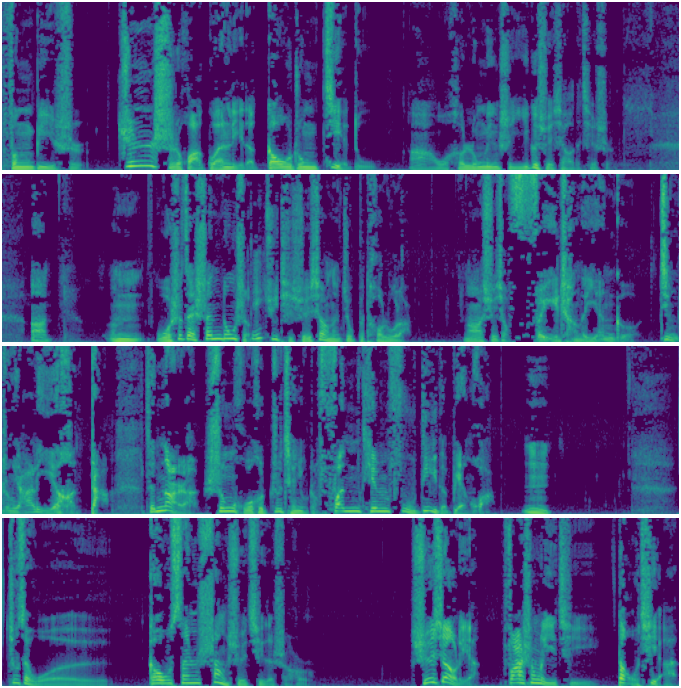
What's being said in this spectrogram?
封闭式、军事化管理的高中戒毒啊。我和龙陵是一个学校的，其实啊，嗯，我是在山东省，具体学校呢就不透露了啊。学校非常的严格，竞争压力也很大，在那儿啊，生活和之前有着翻天覆地的变化。嗯，就在我高三上学期的时候，学校里啊发生了一起盗窃案。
